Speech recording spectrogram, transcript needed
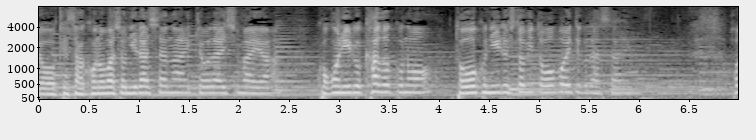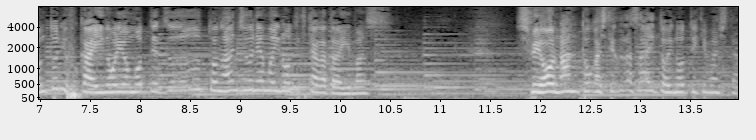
よ。今朝この場所にいらっしゃらない兄弟姉妹やここにいる家族の遠くにいる人々を覚えてください。本当に深い祈りを持ってずっと何十年も祈ってきた方がいます。主よ何とかしてくださいと祈ってきました。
